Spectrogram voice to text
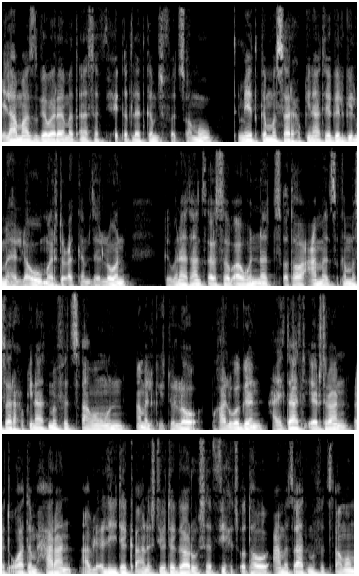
ዒላማ ዝገበረ መጠነ ሰፊሕ ቅትለት ከም ዝፈጸሙ፣ ጥሜት ከም መሳርሒ ኲናት የገልግል ምህላዉ መርትዖ ከም ዘሎን ገበናት ኣንጻር ሰብኣውነት፣ ጾታዊ ዓመጽ ከም መሳርሒ ኲናት ምፍጻሞምን ኣመልኪቱ ኣሎ። ብኻልእ ወገን፣ ሓይልታት ኤርትራን ዕጡቓት ኣምሓራን ኣብ ልዕሊ ደቂ ኣንስትዮ ተጋሩ ሰፊሕ ጾታዊ ዓመጻት ምፍጻሞም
